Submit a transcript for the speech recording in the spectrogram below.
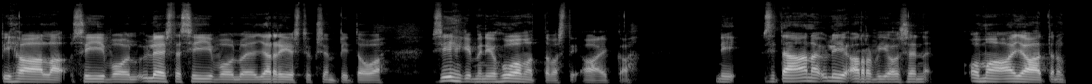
pihalla siivoilu, yleistä siivoilua ja järjestyksenpitoa, siihenkin meni jo huomattavasti aikaa. Niin sitä aina yliarvioi sen oma ajaa, että no,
